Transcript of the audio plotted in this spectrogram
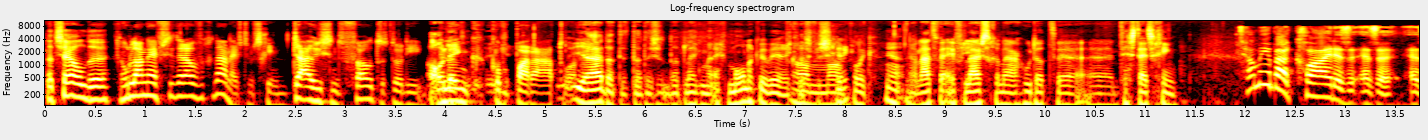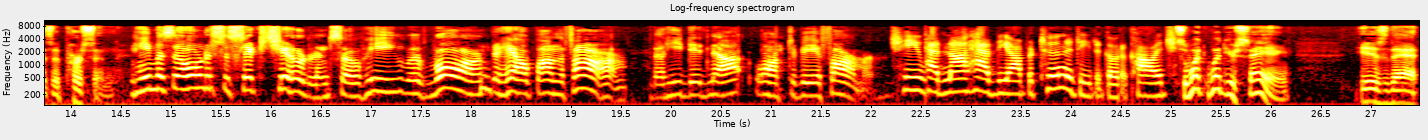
Datzelfde, Hoe lang heeft hij erover gedaan? Heeft hij misschien duizend foto's door die Oh, dat- blinkcomparator? ja, dat, dat, is, dat lijkt me echt monnikenwerk. dat Oh, is man. verschrikkelijk. Ja. Nou, laten we even luisteren naar hoe dat eh, eh, destijds ging. Tell me about Clyde as a, as a, as a person. He was the oldest of six children, so he was born to help on the farm. But he did not want to be a farmer. He had not had the opportunity to go to college. So what, what you're saying is that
